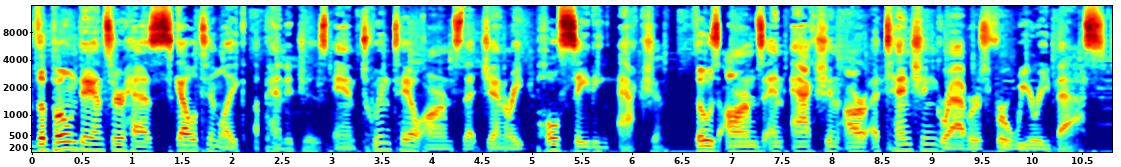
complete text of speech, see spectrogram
The Bone Dancer has skeleton like appendages and twin tail arms that generate pulsating action. Those arms and action are attention grabbers for weary bass.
